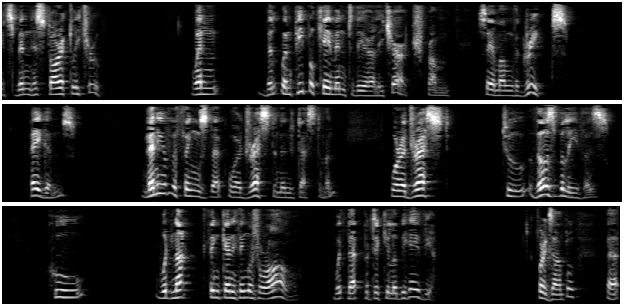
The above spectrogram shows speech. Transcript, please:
it's been historically true. When, when people came into the early church from, say, among the Greeks, pagans, many of the things that were addressed in the New Testament were addressed to those believers who would not think anything was wrong with that particular behavior. For example, uh,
